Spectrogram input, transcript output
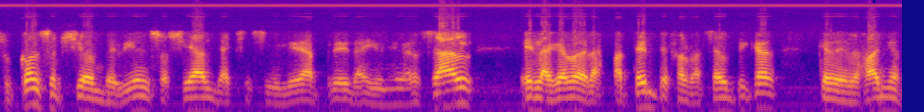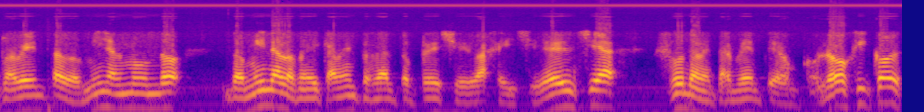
su concepción de bien social, de accesibilidad plena y universal, es la guerra de las patentes farmacéuticas que desde los años 90 domina el mundo, domina los medicamentos de alto precio y baja incidencia, fundamentalmente oncológicos,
